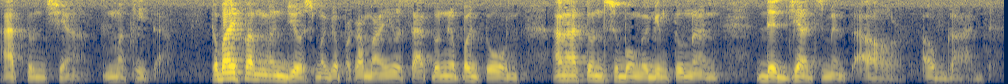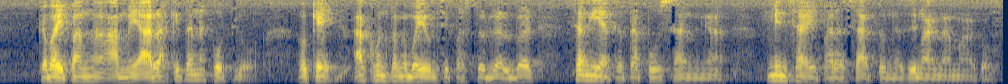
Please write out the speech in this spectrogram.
aton siya makita. Kabay pang ang Dios magapakamayo sa aton nga pagtuon ang aton subong nga gintunan the judgment hour of God. Kabay pa nga ah, may ara kita nakutlo okay? Akon pangabayon si Pastor Delbert? Sa iya katapusan nga minsay para sa aton nga semana mga kauturan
